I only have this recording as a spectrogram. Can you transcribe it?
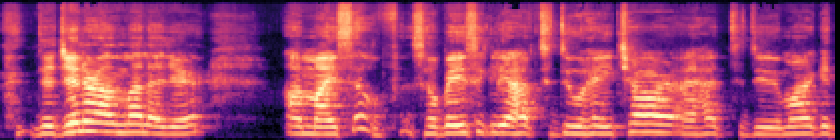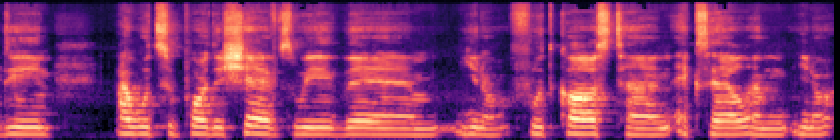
the general manager, and myself. So basically, I had to do HR, I had to do marketing. I would support the chefs with, um, you know, food cost and Excel, and you know,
